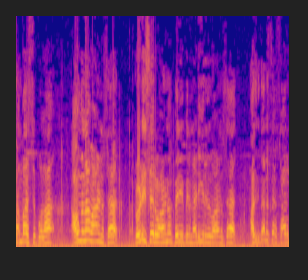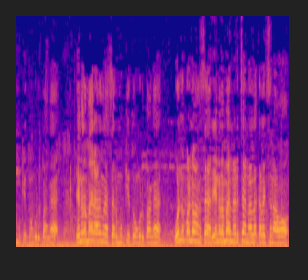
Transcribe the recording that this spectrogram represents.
சம்பாரிச்சு போலாம். அவங்க எல்லாம் வாழணும் சார். ப்ரொடியூசர் வாழணும் பெரிய பெரிய நடிகர்கள் வாழணும் சார். அதுக்கு தானே சார் சார் முக்கியத்துவம் கொடுப்பாங்க? எங்களை மாதிரி ஆளுங்களா சார் முக்கியத்துவம் கொடுப்பாங்க? ஒண்ணு பண்ணுவாங்க சார். எங்களை மாதிரி நடிச்சா நல்ல கலெக்ஷன் ஆகும்.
